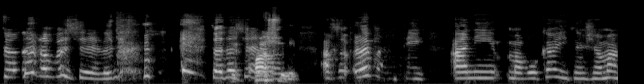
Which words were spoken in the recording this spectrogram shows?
תודה רבה שהעלית. תודה? אותי. עכשיו, לא הבנתי, אני מרוקאית, נשמה.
